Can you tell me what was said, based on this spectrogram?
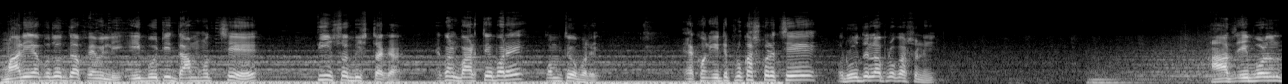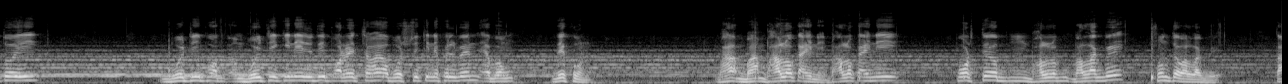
Mario পুজোর দ্য ফ্যামিলি। এই বইটির দাম হচ্ছে তিনশো বিশ টাকা। এখন বাড়তেও পারে, কমতেও পারে। এখন এটা প্রকাশ করেছে রোদেলা প্রকাশনী। আজ এই পর্যন্তই। বইটি বইটি কিনে যদি পড়ার ইচ্ছা হয়, অবশ্যই কিনে ফেলবেন এবং দেখুন ভালো কাহিনী ভালো কাহিনী পড়তেও ভালো ভালো লাগবে, শুনতে ভালো লাগবে। তা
